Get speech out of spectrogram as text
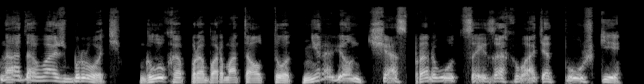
надо, ваш бродь!» – глухо пробормотал тот. «Не равен час прорвутся и захватят пушки!»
